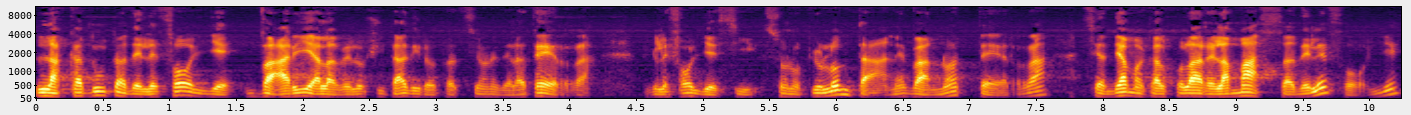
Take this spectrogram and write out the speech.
La caduta delle foglie varia la velocità di rotazione della Terra, perché le foglie sì, sono più lontane, vanno a terra, se andiamo a calcolare la massa delle foglie,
